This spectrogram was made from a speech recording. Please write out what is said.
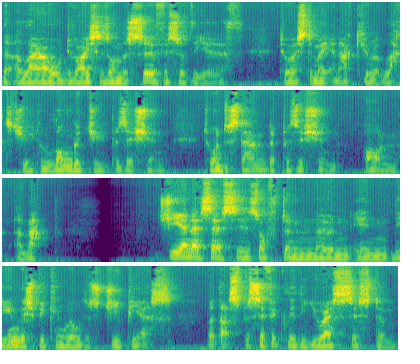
that allow devices on the surface of the Earth to estimate an accurate latitude and longitude position to understand a position on a map. GNSS is often known in the English speaking world as GPS, but that's specifically the US system,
